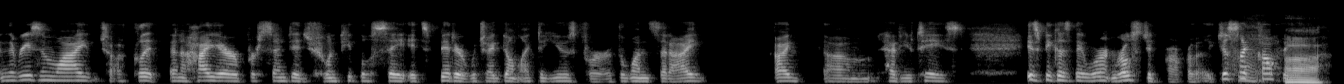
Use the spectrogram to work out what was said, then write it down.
and the reason why chocolate and a higher percentage when people say it's bitter which i don't like to use for the ones that i i um, have you taste is because they weren't roasted properly just like coffee Ah,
